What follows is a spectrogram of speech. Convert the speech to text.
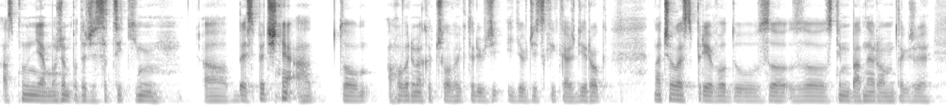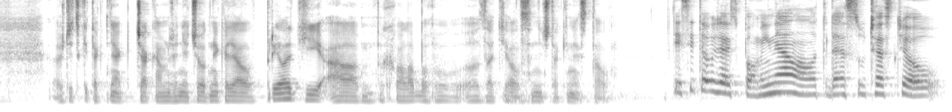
aspoň ja môžem povedať, že sa cítim bezpečne a to hovorím ako človek, ktorý vždy, ide vždy každý rok na čele z prievodu so, so, s tým banerom, takže vždycky tak nejak čakám, že niečo od ďal priletí a chvála Bohu, zatiaľ sa nič také nestalo. Ty si to už aj spomínal, ale teda súčasťou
